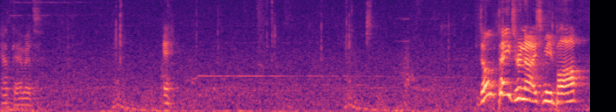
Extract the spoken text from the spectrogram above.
God damn it. Eh. Don't patronize me, Bob!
